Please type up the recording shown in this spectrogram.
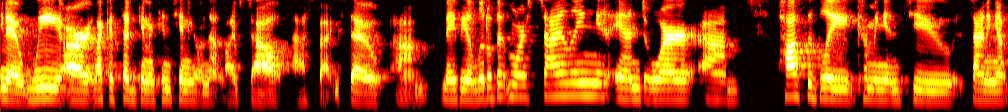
you know, we are, like I said, going to continue on that lifestyle aspect. So um, maybe a little bit more styling and or um, possibly coming into signing up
